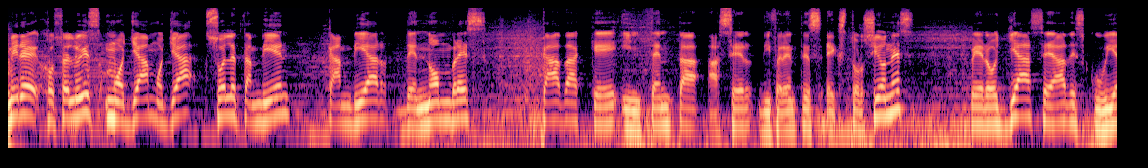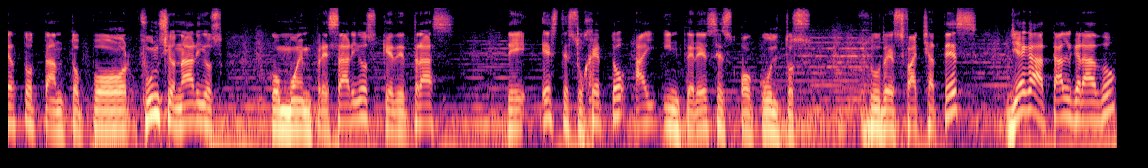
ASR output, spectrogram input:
Mire, José Luis Moya Moya suele también cambiar de nombres cada que intenta hacer diferentes extorsiones, pero ya se ha descubierto tanto por funcionarios como empresarios que detrás de este sujeto hay intereses ocultos. Su desfachatez llega a tal grado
